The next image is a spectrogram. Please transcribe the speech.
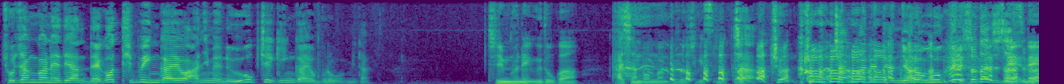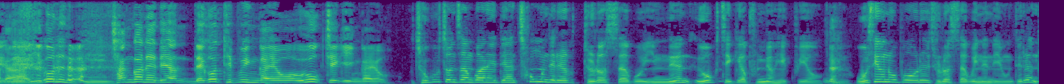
조 장관에 대한 네거티브인가요? 아니면 의혹 제기인가요? 물어봅니다. 질문의 의도가 다시 한 번만 불러주겠습니까? 자, 조, 조국 장관에 대한 여러 의혹들이 쏟아지지 네, 않습니까? 네, 네, 네. 이거는 음. 장관에 대한 네거티브인가요? 의혹 제기인가요? 조국 전 장관에 대한 청문회를 둘러싸고 있는 의혹 제기가 분명했고요. 네. 오세훈 후보를 둘러싸고 있는 내용들은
